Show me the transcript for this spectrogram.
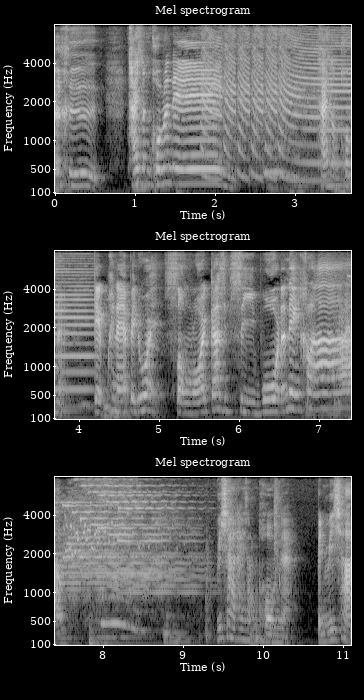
ก็คือไทยสังคมนั่นเองไทยสังคมเนี่ยเก็บคะแนนไปด้วย 294โหวตนั่นเองครับ วิชาไทยสังคมเนี่ยเป็นวิชา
